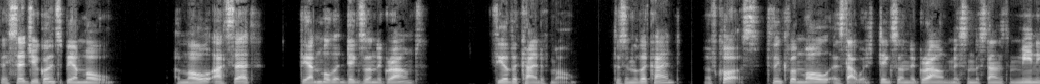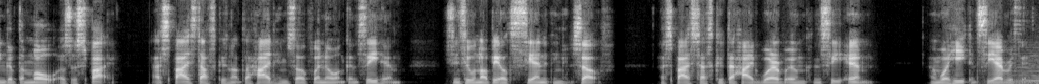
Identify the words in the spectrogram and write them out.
They said you're going to be a mole. A mole, I said? The animal that digs underground? The other kind of mole. There's another kind? Of course. To think of a mole as that which digs underground misunderstands the meaning of the mole as a spy. A spy's task is not to hide himself where no one can see him, since he will not be able to see anything himself. A spy's task is to hide where everyone can see him, and where he can see everything.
